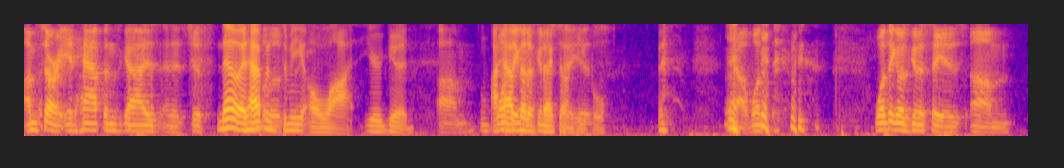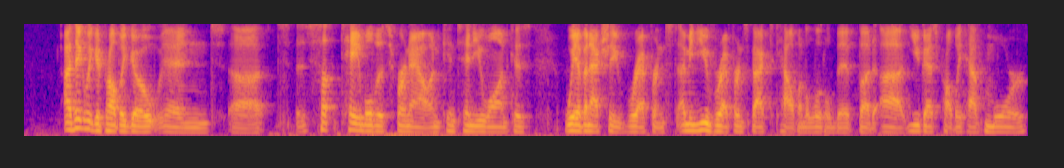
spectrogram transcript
I'm sorry, it happens, guys, and it's just no. It's it happens to me a lot. You're good. Um, I have that I effect on people. Is, no, one one thing I was gonna say is, um, I think we could probably go and uh, table this for now and continue on because we haven't actually referenced. I mean, you've referenced back to Calvin a little bit, but uh, you guys probably have more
